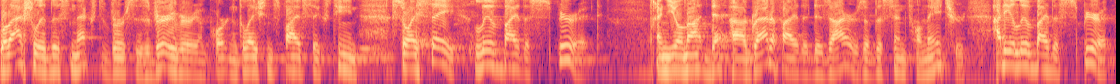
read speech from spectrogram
well actually this next verse is very very important. Galatians 5:16. So I say, live by the Spirit, and you'll not de- uh, gratify the desires of the sinful nature. How do you live by the Spirit?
